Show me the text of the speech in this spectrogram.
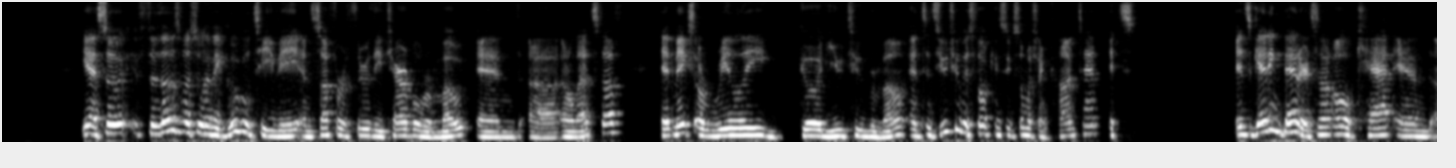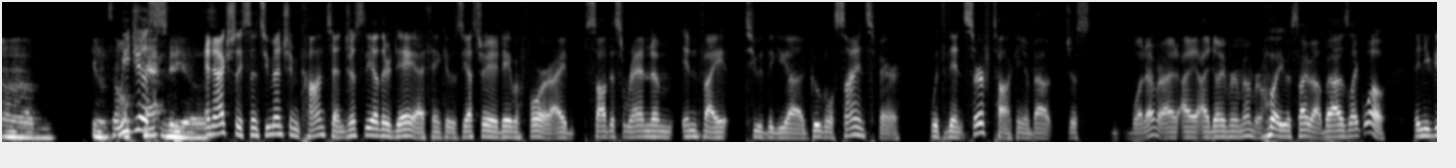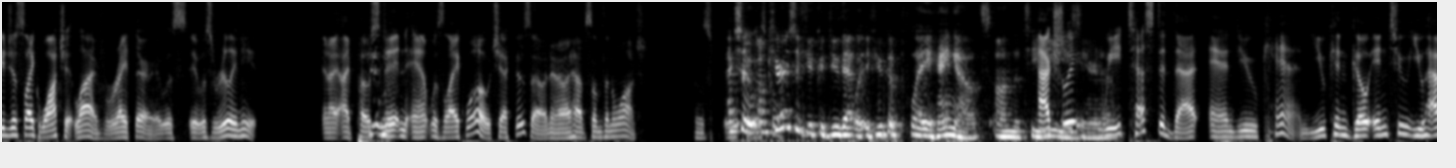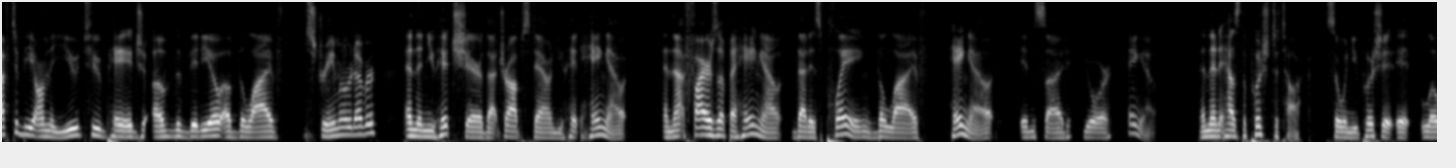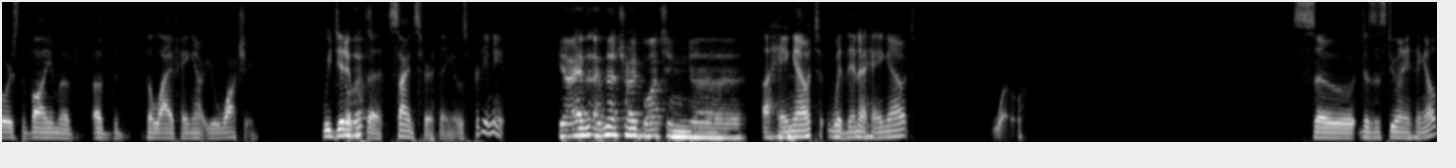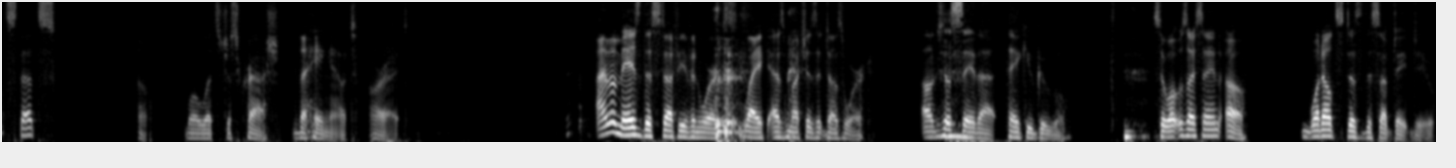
yeah, so for those of us who have a Google TV and suffer through the terrible remote and uh, and all that stuff, it makes a really good YouTube remote. And since YouTube is focusing so much on content, it's it's getting better. It's not all cat and um, you know, it's not We all just- videos. And actually, since you mentioned content, just the other day, I think it was yesterday or the day before, I saw this random invite to the uh, Google Science Fair with Vint Cerf talking about just whatever. I, I I don't even remember what he was talking about, but I was like, whoa! And you could just like watch it live right there. It was it was really neat. And I, I posted it, and Ant was like, "Whoa, check this out! Now I have something to watch." It was- Actually, it was I'm cool. curious if you could do that. with- If you could play Hangouts on the TV. Actually, we tested that, and you can. You can go into. You have to be on the YouTube page of the video of the live stream or whatever, and then you hit share. That drops down. You hit Hangout, and that fires up a Hangout that is playing the live Hangout inside your Hangout, and then it has the push to talk. So when you push it, it lowers the volume of of the the live Hangout you're watching. We did Oh, it with the science fair thing. It was pretty neat. Yeah, I have I've not tried watching. Uh, A hangout within a hangout. Whoa. So, does this do anything else that's. Oh, well, let's just crash the hangout. All right. I'm amazed this stuff even works, like, as much as it does work. I'll just say that. Thank you, Google. So, what was I saying? Oh, what else does this update do?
